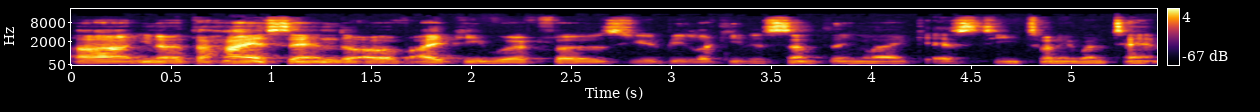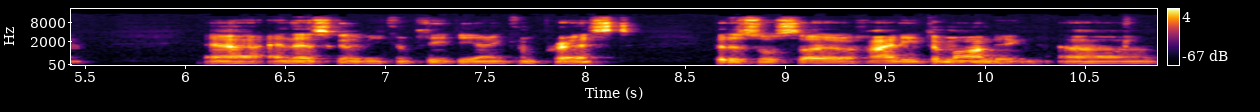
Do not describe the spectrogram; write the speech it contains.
uh, you know, at the highest end of IP workflows, you'd be looking at something like ST2110, uh, and that's going to be completely uncompressed, but it's also highly demanding. Uh,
